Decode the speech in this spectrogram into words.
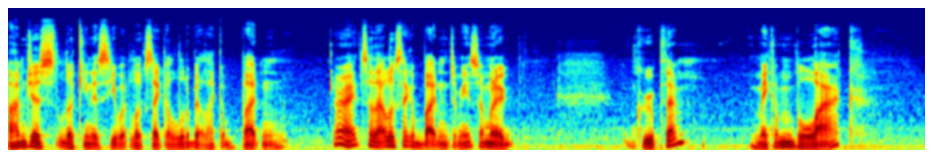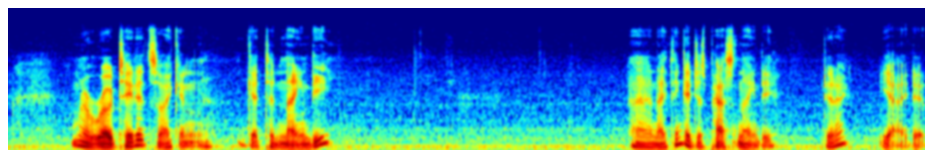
I'm just looking to see what looks like a little bit like a button. All right, so that looks like a button to me. So I'm going to group them, make them black. I'm going to rotate it so I can get to 90. And I think I just passed 90. Did I? Yeah, I did.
